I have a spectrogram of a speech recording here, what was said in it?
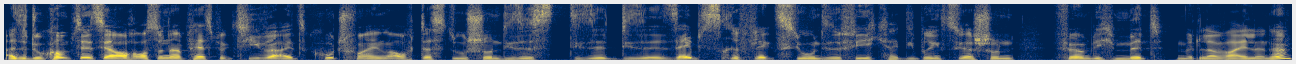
Also du kommst jetzt ja auch aus so einer Perspektive als Coach vor allem auch, dass du schon dieses, diese, diese Selbstreflexion, diese Fähigkeit, die bringst du ja schon förmlich mit mittlerweile, ne?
